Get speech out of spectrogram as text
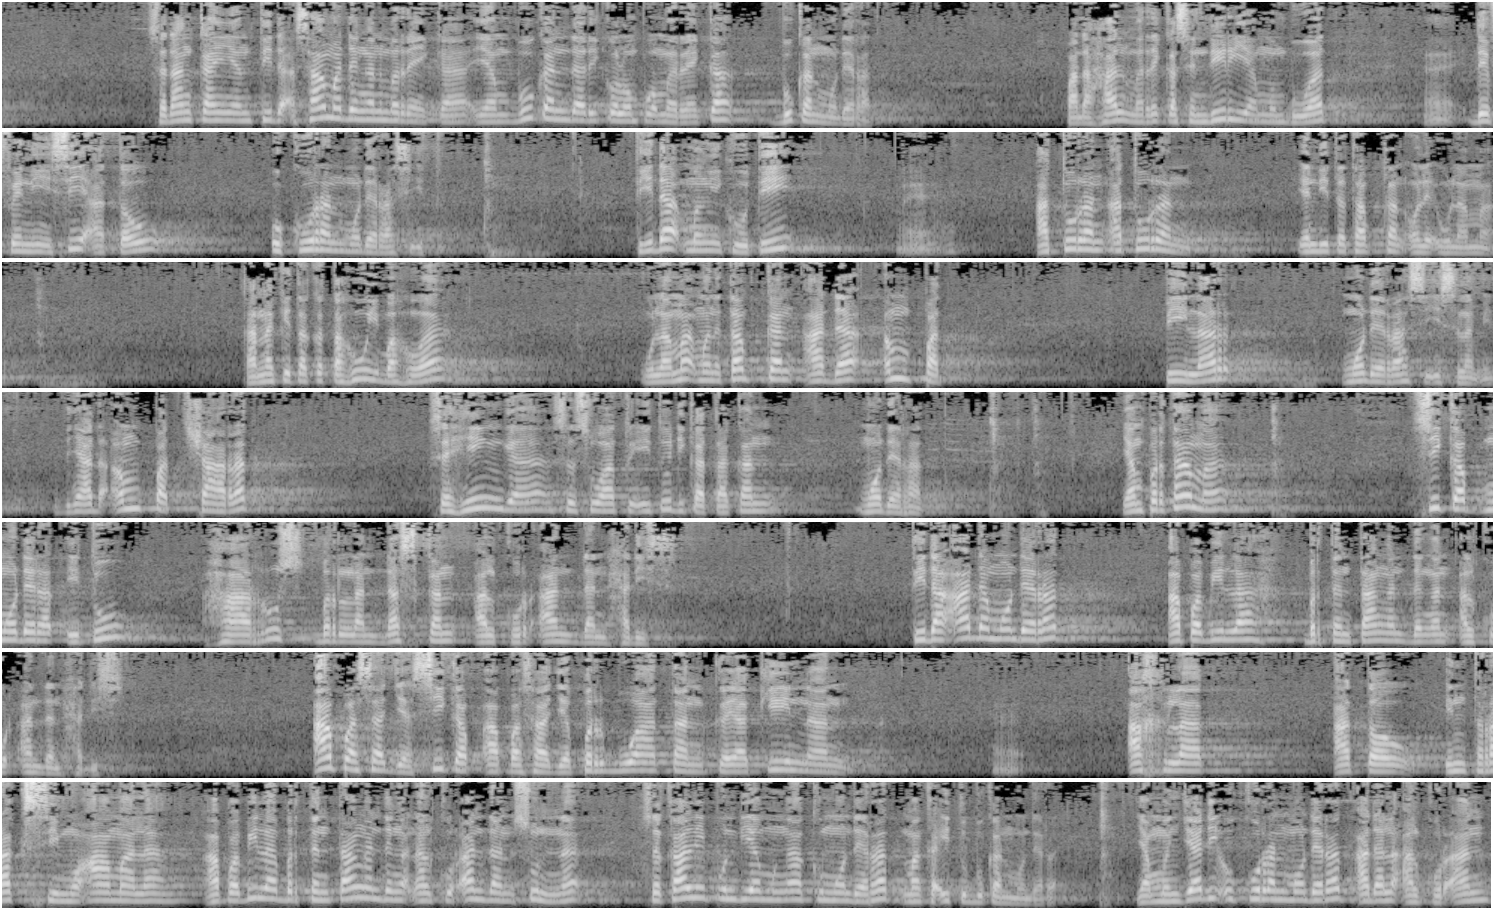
Sedangkan yang tidak sama dengan mereka, yang bukan dari kelompok mereka, bukan moderat. Padahal mereka sendiri yang membuat eh, definisi atau ukuran moderasi itu. Tidak mengikuti eh, aturan-aturan yang ditetapkan oleh ulama. Karena kita ketahui bahwa ulama menetapkan ada empat pilar moderasi Islam itu. Artinya ada empat syarat sehingga sesuatu itu dikatakan moderat. Yang pertama, sikap moderat itu harus berlandaskan Al-Quran dan hadis. Tidak ada moderat apabila bertentangan dengan Al-Quran dan hadis. Apa saja sikap, apa saja perbuatan, keyakinan, eh, akhlak, atau interaksi muamalah apabila bertentangan dengan Al-Quran dan Sunnah sekalipun dia mengaku moderat maka itu bukan moderat. Yang menjadi ukuran moderat adalah Al-Quran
